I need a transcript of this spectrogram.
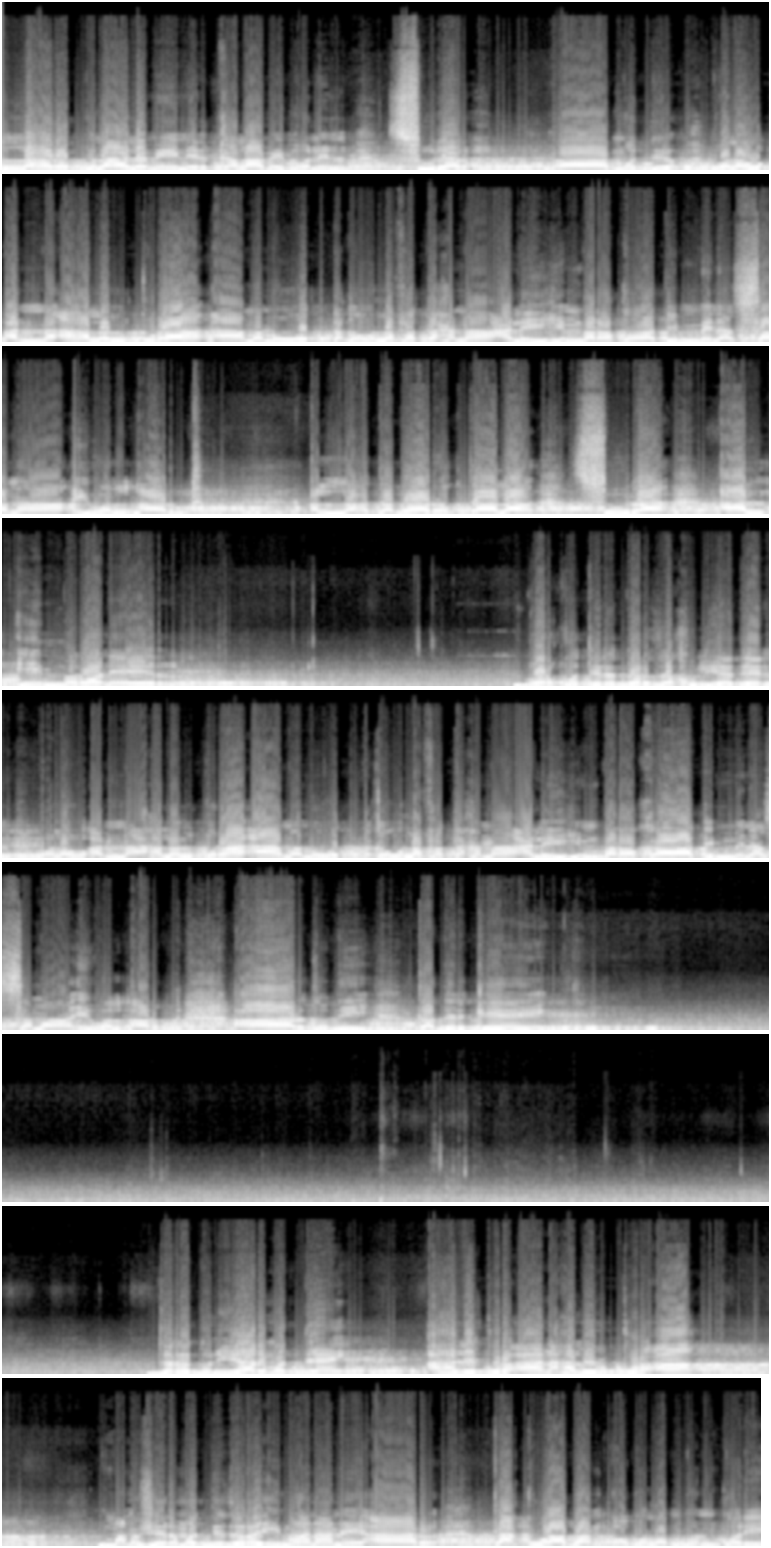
আল্লাহ রাব্বুল আলামিনের কালামে বলেন সূরার মধ্যে, ওয়ালাউ আন্না আহলাল কুরা আমানু ওয়াত্তাকাউ লাফাতাহনা আলাইহিম বারাকাতিম মিনাস সামাই ওয়াল আরদ। আল্লাহ তাবারক তাআলা সূরা আল ইমরানের বরকতের দরজা খুলিয়া দেন, ওয়ালাউ আন্না আহলাল কুরা আমানু ওয়াত্তাকাউ লাফাতাহনা আলাইহিম বারাকাতিম মিনাস সামাই ওয়াল আরদ। আর যদি তাদেরকে যারা দুনিয়ার মধ্যে আহলে কোরআন, আহলুল কোরআন, মানুষের মধ্যে যারা ইমান আনে আর তাকওয়াবান অবলম্বন করে,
